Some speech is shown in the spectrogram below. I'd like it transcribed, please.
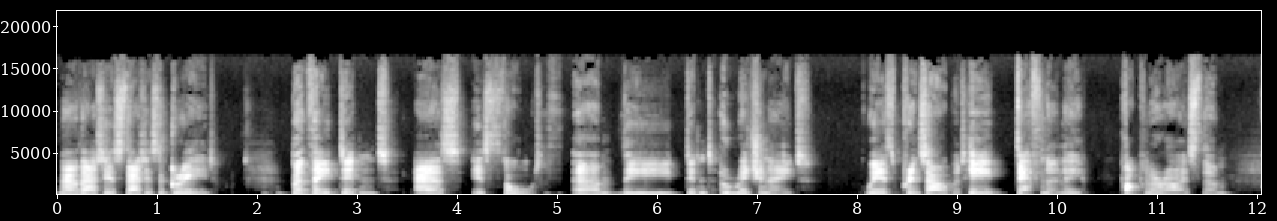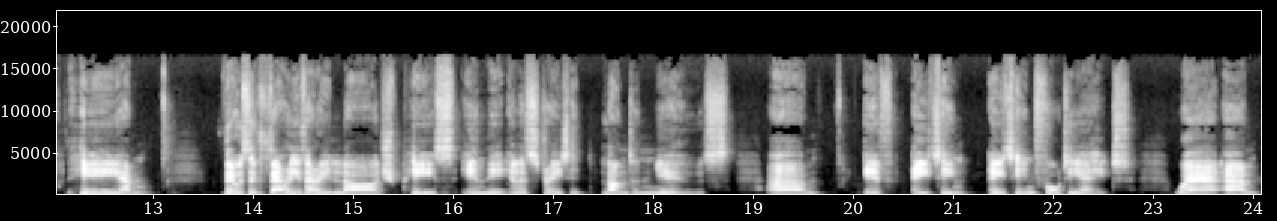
Now that is that is agreed, but they didn't, as is thought, um, the didn't originate with Prince Albert. He definitely popularized them. He um, there was a very very large piece in the Illustrated London News, um, if 18, 1848, where um,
